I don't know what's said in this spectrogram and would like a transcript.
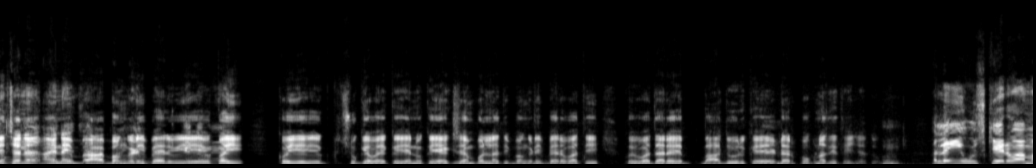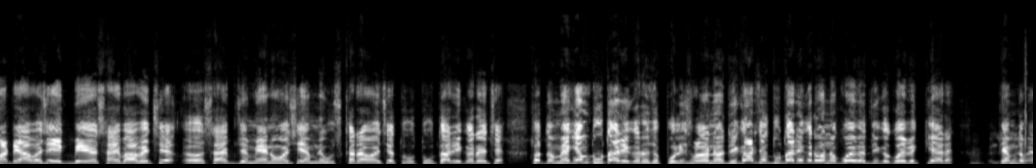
એ છે ને આ નહીં આ બંગડી પહેરવી એ કઈ કોઈ શું કહેવાય કે એનું કઈ એક્ઝામ્પલ નથી. બંગડી પહેરવાથી કોઈ વધારે બહાદુર કે ડરપોક નથી થઈ જતું. એટલે એ ઉશ્કેરવા માટે આવે છે. એક બે સાહેબ આવે છે. સાહેબ જે મેન હોય છે એમને ઉશ્કેરાવે છે. તું તું તારી કરે છે. તો તમે કેમ તું તારી કરો છો? પોલીસ વાળાને અધિકાર છે તું તારી કરવાનો? કોઈ અધિકાર કોઈ વ્યક્તિ આરે કેમ તમે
